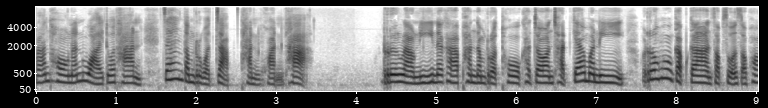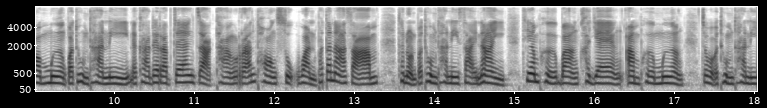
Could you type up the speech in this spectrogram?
ร้านทองนั้นไหวตัวทัน แจ้งตำรวจจับทันควันค่ะ เรื่องราวนี้นะคะพันตำรวจโทขจรฉัดแก้วมณีรองผู้กำกับการสอบสวนสพเมืองปทุมธานีนะคะ ได้รับแจ้งจากทางร้านทองสุวรรณพัฒนา 3 ถนนปทุมธานีสายในที่อำเภอบางขยงอำเภอเมืองจังหวัดปทุมธานี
